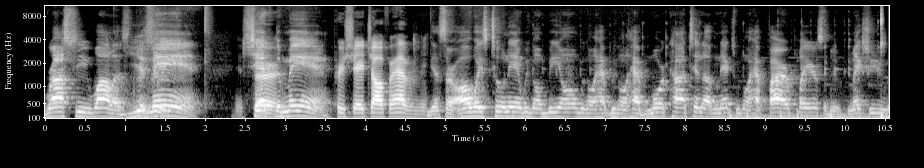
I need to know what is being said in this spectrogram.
Rasheed Wallace, Yes, the man, Yes, Chef sir. the man. Appreciate y'all for having me. Yes, sir. Always tune in. We're gonna be on. We're gonna have we're gonna have more content up next. We're gonna have fire players. So make sure you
